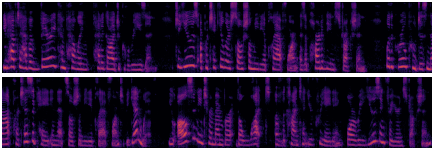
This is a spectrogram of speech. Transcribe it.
You'd have to have a very compelling pedagogical reason to use a particular social media platform as a part of the instruction with a group who does not participate in that social media platform to begin with. You also need to remember the what of the content you're creating or reusing for your instruction,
